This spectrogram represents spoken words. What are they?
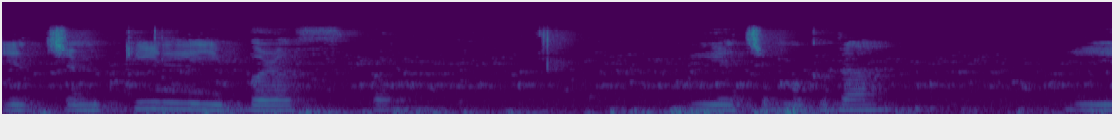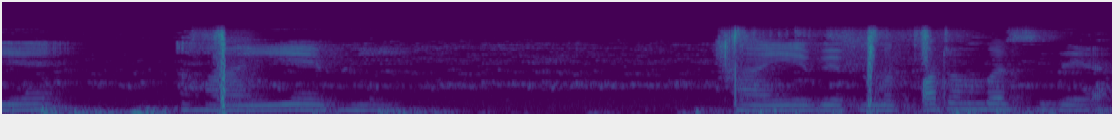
ये चमकीली बर्फ़। पर ये चमक रहा ये हाँ ये भी। हाँ ये भी अपना कॉटन बस दिया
